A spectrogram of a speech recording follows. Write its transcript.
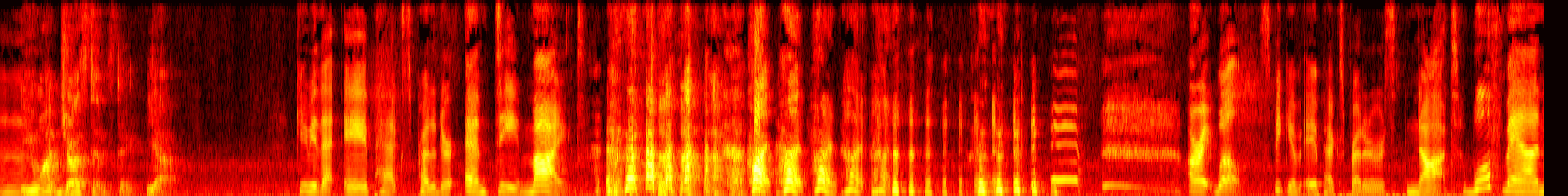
Mm. You want just instinct. Yeah. Give me that apex predator empty mind. hunt, hunt, hunt, hunt, hunt. All right. Well, speaking of apex predators, not Wolfman,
